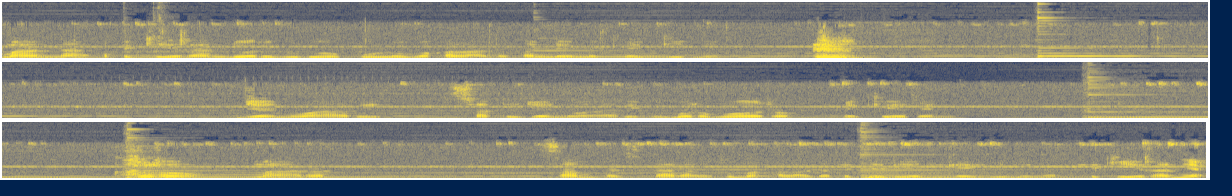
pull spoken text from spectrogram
Mana kepikiran 2020 bakal ada pandemi kayak gini? Januari 1 Januari boro-boro mikirin kalau Maret sampai sekarang tuh bakal ada kejadian kayak gini nggak kepikiran ya?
